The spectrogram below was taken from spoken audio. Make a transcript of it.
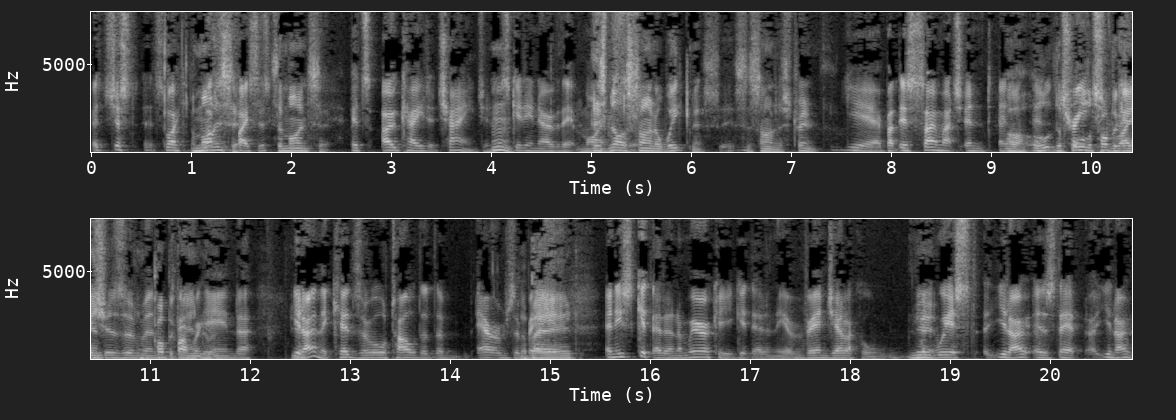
it's just it's like a lots of mindset. places. It's a mindset. It's okay to change, and it's hmm. getting over that mindset. It's not a sign of weakness. It's a sign of strength. Yeah, but there's so much in, in, Oh, all the- all the propaganda- racism and propaganda. propaganda. You Yeah. know, and the kids are all told that the Arabs are bad. bad. And you get that in America, you get that in the evangelical Yeah. Midwest. You know, is that you know,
